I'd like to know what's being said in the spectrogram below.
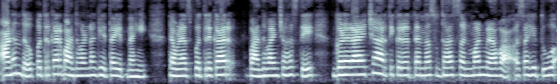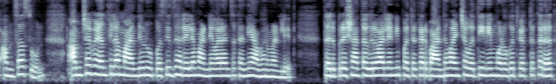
आनंद पत्रकार बांधवांना घेता येत नाही. त्यामुळे आज पत्रकार बांधवांच्या हस्ते गणरायाची आरती करत त्यांना सुद्धा सन्मान मिळावा असा हेतू आमचा असून आमच्या विनंतीला मान देऊन उपस्थित झालेल्या मान्यवरांचा त्यांनी आभार मानलेत. तर प्रशांत अग्रवाल यांनी पत्रकार बांधवांच्या वतीने मनोगत व्यक्त करत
